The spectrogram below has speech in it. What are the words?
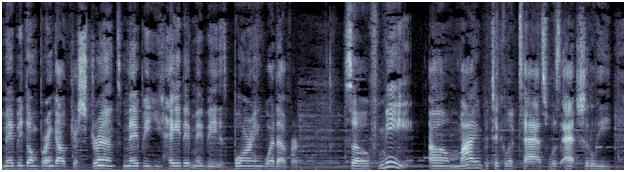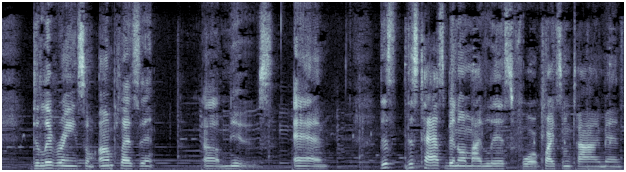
maybe don't bring out your strength. Maybe you hate it. Maybe it's boring. Whatever. So for me, um, my particular task was actually delivering some unpleasant um, news, and this this task been on my list for quite some time, and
